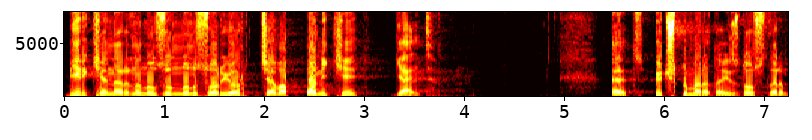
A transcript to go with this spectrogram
bir kenarının uzunluğunu soruyor. Cevap 12 geldi. Evet 3 numaradayız dostlarım.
